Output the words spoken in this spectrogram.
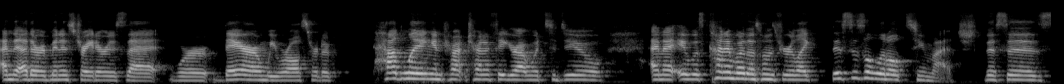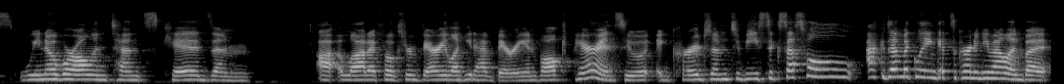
and the other administrators that were there, and we were all sort of huddling and try, trying to figure out what to do. And it was kind of one of those moments where you're like, this is a little too much. This is, we know we're all intense kids, and uh, a lot of folks were very lucky to have very involved parents who encourage them to be successful academically and get to Carnegie Mellon. But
